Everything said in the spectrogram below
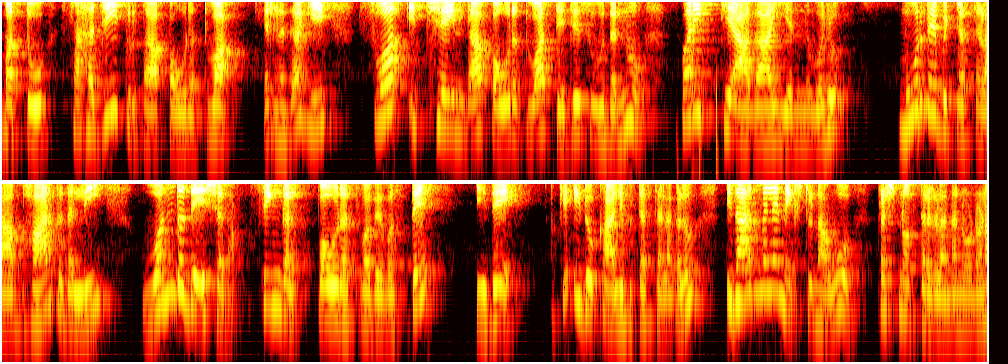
ಮತ್ತು ಸಹಜೀಕೃತ ಪೌರತ್ವ. ಎರಡನೇದಾಗಿ, ಸ್ವ ಇಚ್ಛೆಯಿಂದ ಪೌರತ್ವ ತ್ಯಜಿಸುವುದನ್ನು ಪರಿತ್ಯಾಗ ಎನ್ನುವರು. ಮೂರನೇ ಬಿಟ್ಟ ಸ್ಥಳ ಭಾರತದಲ್ಲಿ ಒಂದು ದೇಶದ ಸಿಂಗಲ್ ಪೌರತ್ವ ವ್ಯವಸ್ಥೆ ಇದೆ. ಓಕೆ, ಇದು ಖಾಲಿ ಬಿಟ್ಟ ಸ್ಥಳಗಳು. ಇದಾದಮೇಲೆ ನೆಕ್ಸ್ಟ್ ನಾವು ಪ್ರಶ್ನೋತ್ತರಗಳನ್ನು ನೋಡೋಣ.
